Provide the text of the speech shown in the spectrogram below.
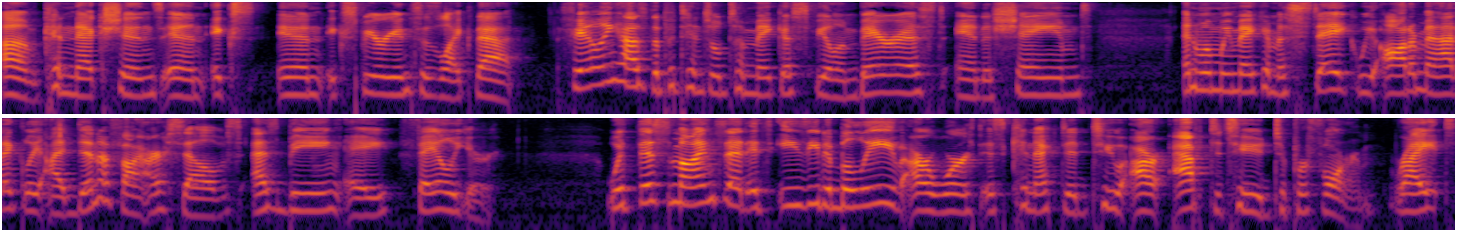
um, connections and ex- in experiences like that. Failing has the potential to make us feel embarrassed and ashamed. And when we make a mistake, we automatically identify ourselves as being a failure. With this mindset, it's easy to believe our worth is connected to our aptitude to perform, right?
